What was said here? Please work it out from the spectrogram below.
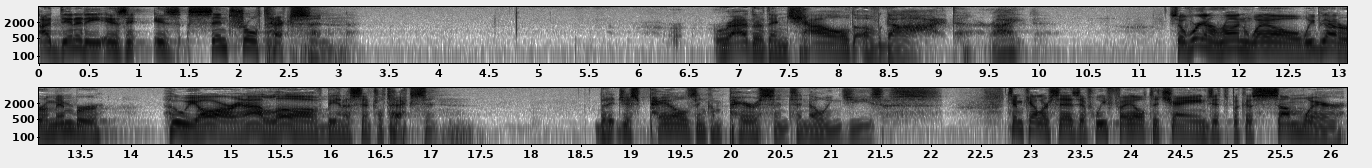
identity is, is Central Texan rather than child of God, right? So if we're going to run well, we've got to remember who we are, and I love being a Central Texan. But it just pales in comparison to knowing Jesus. Tim Keller says if we fail to change, it's because somewhere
